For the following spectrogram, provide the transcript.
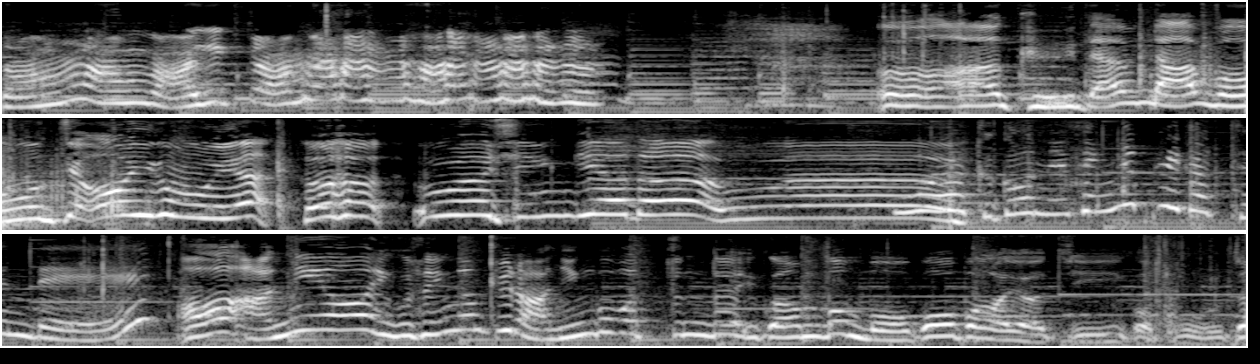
얌, 맛있다. 어, 그 다음 나 뭐 먹지? 어, 이거 뭐야? 우와, 신기하다. 우와. 우와, 그거는 색연필 같은데? 아, 아니야. 이거 색연필 아닌 것 같은데. 이거 한번 먹어봐야지. 이거 보자.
